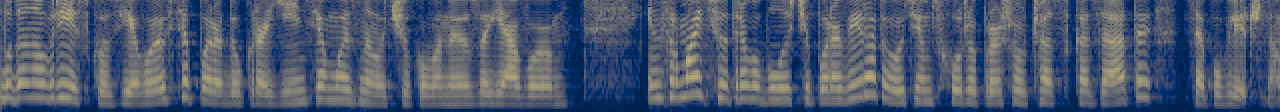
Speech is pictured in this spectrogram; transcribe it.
Буданов різко з'явився перед українцями з неочікуваною заявою. Інформацію треба було ще перевірити, утім, схоже, пройшов час сказати це публічно.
